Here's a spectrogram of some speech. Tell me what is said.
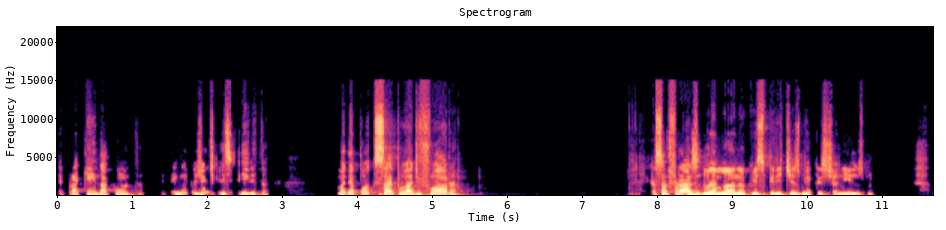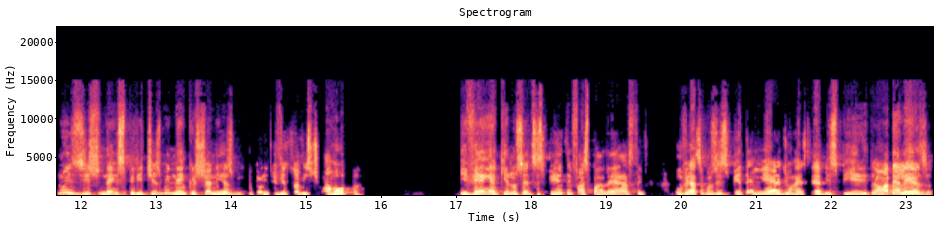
É para quem dá conta. Tem muita gente que é espírita, mas depois que sai para o lado de fora. Essa frase do Emmanuel, que o espiritismo é cristianismo, não existe nem espiritismo e nem cristianismo, porque o indivíduo só vestiu uma roupa. E vem aqui no centro espírita e faz palestra, conversa com os espíritos, é médium, recebe espírito, é uma beleza.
